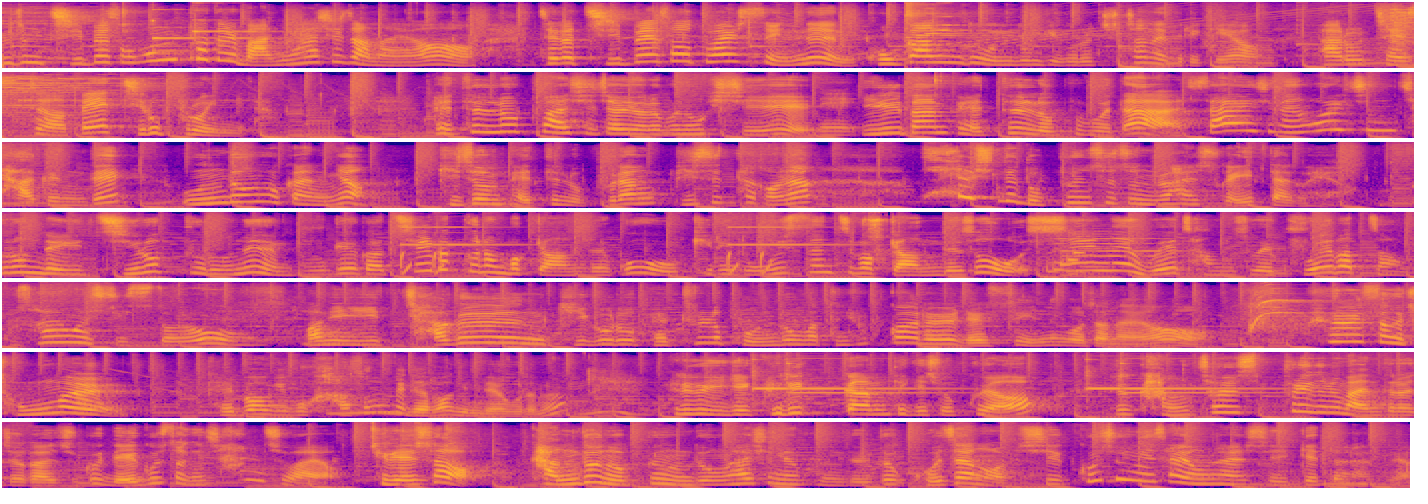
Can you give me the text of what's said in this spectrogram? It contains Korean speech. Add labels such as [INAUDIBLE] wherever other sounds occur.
요즘 집에서 홈트들 많이 하시잖아요. 제가 집에서도 할 수 있는 고강도 운동기구를 추천해 드릴게요. 바로 제스트업의 지로프로입니다. 배틀로프 아시죠, 여러분 혹시? 네. 일반 배틀로프보다 사이즈는 훨씬 작은데 운동 효과는요 기존 배틀로프랑 비슷하거나 훨씬 더 높은 수준으로 할 수가 있다고 해요. 그런데 이 지로프로는 무게가 700g밖에 안 되고 길이도 50cm밖에 안 돼서 실내 외 장소에 구애받지 않고 사용할 수 있어요. 아니 이 작은 기구로 배틀로프 운동 같은 효과를 낼 수 있는 거잖아요. 효율성이 정말 대박이고 가성비 대박인데요, 그러면? 그리고 이게 그립감 되게 좋고요. 그리고 강철 스프링으로 만들어져가지고 내구성이 참 좋아요. 그래서 강도 높은 운동을 하시는 분들도 고장 없이 꾸준히 사용을 할 수 있겠더라고요.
